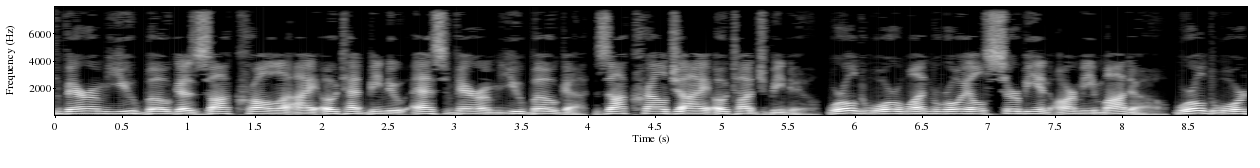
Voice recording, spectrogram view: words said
Verum u boga za kralja i otadbinu S. Verum u boga, za kralja i otajbinu, World War I Royal Serbian Army motto, World War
